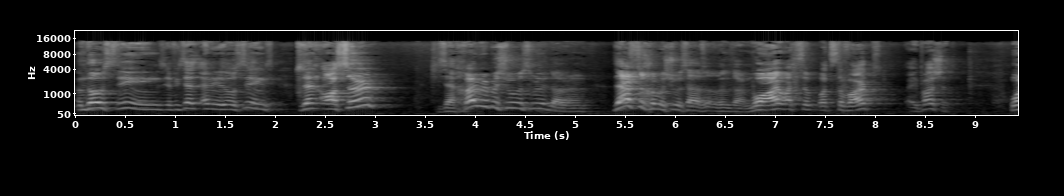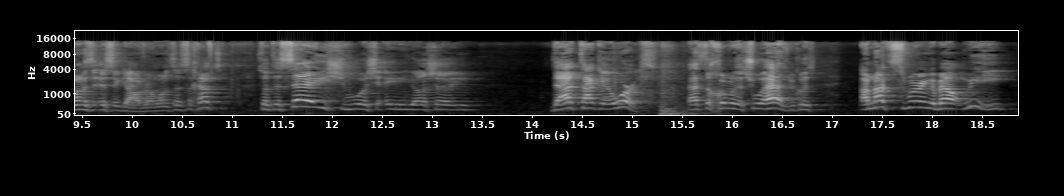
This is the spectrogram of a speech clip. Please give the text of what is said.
And those things, if he says any of those things, then aser zechaymer b'shuas v'nedarim. That's the chumah shuas v'nedarim. Why? What's the what's the vart? A. One is Gavra and one is Issa Chefza. So to say Shavua She'eni Yashayin, that taka works. That's the chumrah that Shua has because I'm not swearing about me.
